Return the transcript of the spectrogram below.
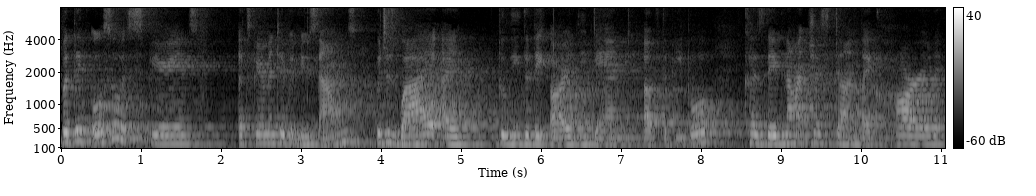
but they've also experienced experimented with new sounds, which is why I believe that they are the band of the people, because they've not just done like hard,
